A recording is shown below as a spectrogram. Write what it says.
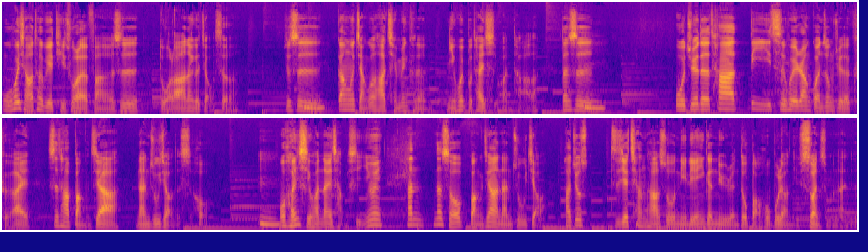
我会想要特别提出来的，反而是朵拉那个角色。就是刚刚我讲过，他前面可能你会不太喜欢他了，但是我觉得他第一次会让观众觉得可爱，是他绑架。男主角的时候，嗯，我很喜欢那一场戏，因为他那时候绑架男主角，他就直接呛他说：“你连一个女人都保护不了，你算什么男人？”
